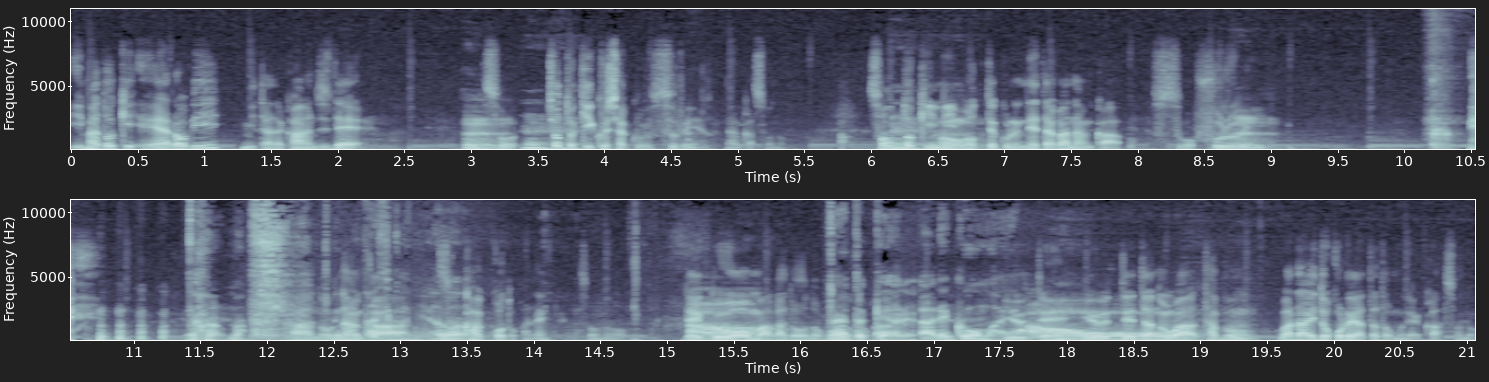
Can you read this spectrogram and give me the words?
今時エアロビ？みたいな感じでうん。そううん。うんちょっとギクシャクするやん。なんかそのその時に持ってくるネタがなんかすごい古い、うん。まああ。のなんか確かにあのカッコとかね。そのレッグウォーマーがどうのこうのとか。れあレッグオーマーや。言うて言うてたのは多分笑いどころやったと思うねんかその。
